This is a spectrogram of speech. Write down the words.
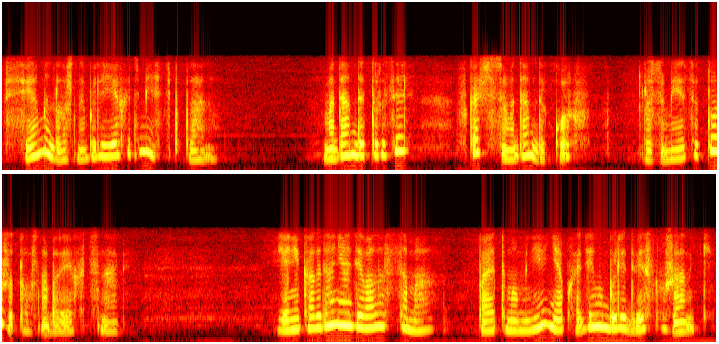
все мы должны были ехать вместе по плану. Мадам де Турзель в качестве мадам де Корф, разумеется, тоже должна была ехать с нами. Я никогда не одевалась сама, поэтому мне необходимы были две служанки.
